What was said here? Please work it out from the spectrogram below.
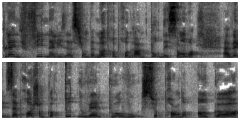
pleine finalisation d'un autre programme pour décembre avec des approches encore toutes nouvelles pour vous surprendre encore.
